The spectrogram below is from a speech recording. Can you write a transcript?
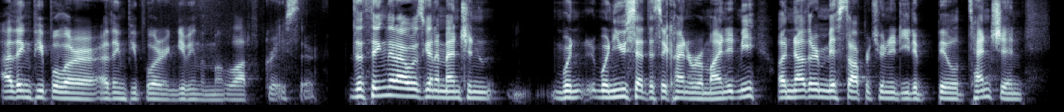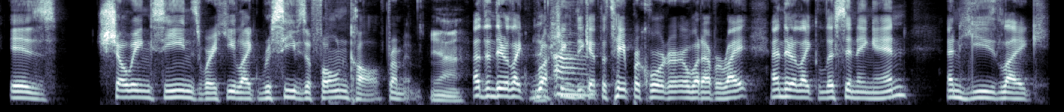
I think people are I think people are giving them a lot of grace there. The thing that I was going to mention when when you said this it kind of reminded me another missed opportunity to build tension is showing scenes where he like receives a phone call from him. Yeah. And then they're like rushing to get the tape recorder or whatever, right? And they're like listening in and he's like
